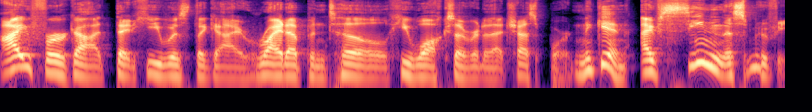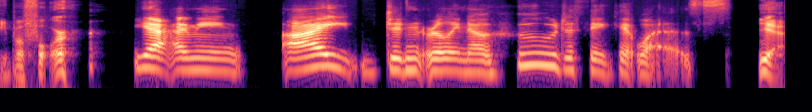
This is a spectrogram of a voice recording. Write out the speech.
I forgot that he was the guy right up until he walks over to that chessboard. And again, I've seen this movie before. Yeah, I mean, I didn't really know who to think it was. yeah.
